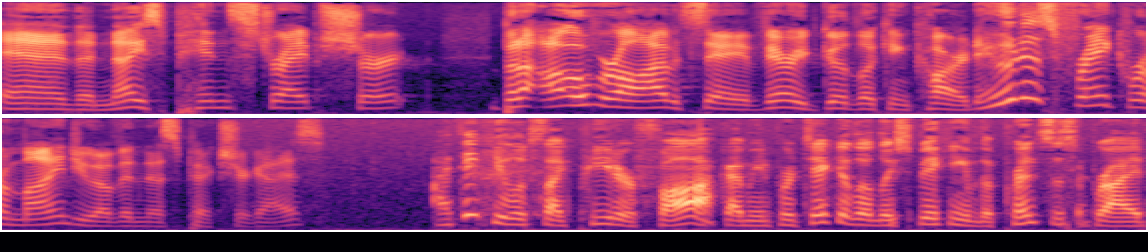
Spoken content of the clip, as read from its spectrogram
and the nice pinstripe shirt. But overall, I would say very good looking card. Who does Frank remind you of in this picture, guys? I think he looks like Peter Falk. I mean, particularly speaking of the Princess Bride,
